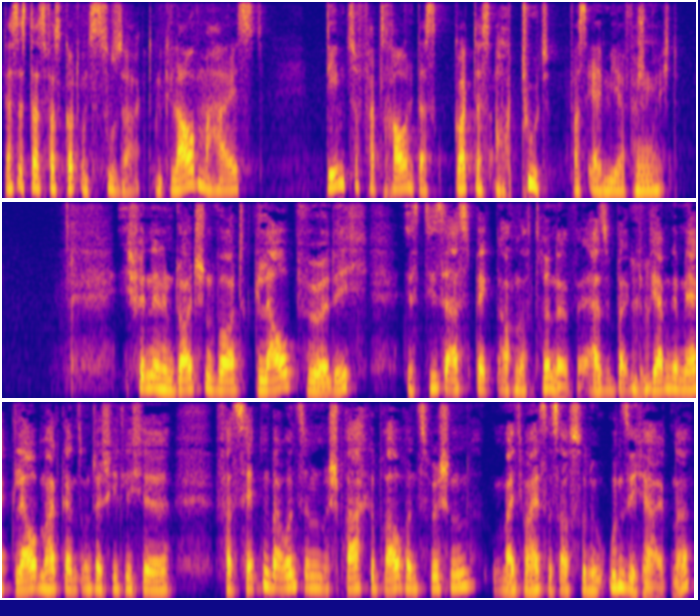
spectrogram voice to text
Das ist das, was Gott uns zusagt. Und Glauben heißt, dem zu vertrauen, dass Gott das auch tut, was er mir verspricht. Ich finde in dem deutschen Wort glaubwürdig ist dieser Aspekt auch noch drinne. Also bei, mhm. wir haben gemerkt, Glauben hat ganz unterschiedliche Facetten bei uns im Sprachgebrauch inzwischen. Manchmal heißt es auch so eine Unsicherheit, ne?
